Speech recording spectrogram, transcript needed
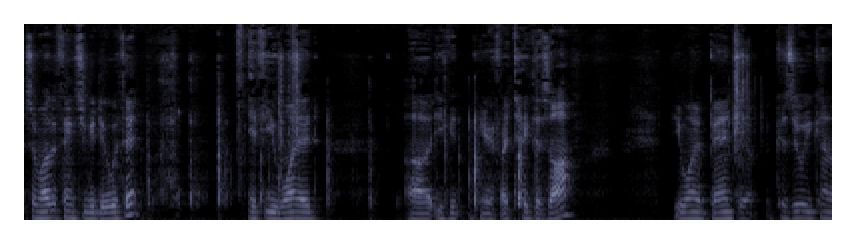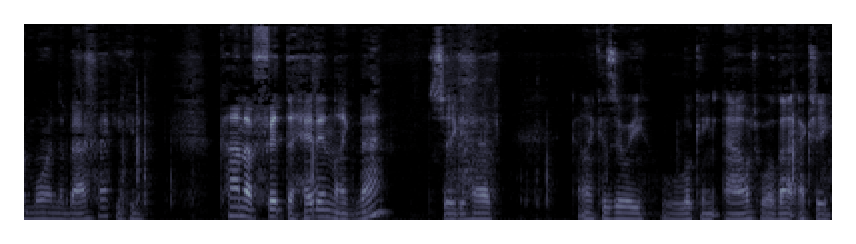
some other things you could do with it. If you wanted, uh, you could, here, if I take this off, if to wanted Banjo Kazooie kind of more in the backpack, you can kind of fit the head in like that. So you could have kind of Kazooie looking out. Well, that actually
